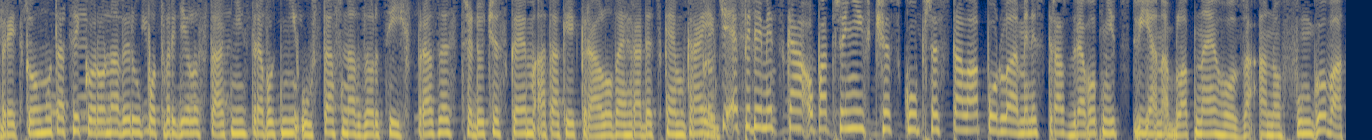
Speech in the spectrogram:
Britskou mutaci koronaviru potvrdil státní zdravotní ústav na vzorcích v Praze, středočeském a taky Královéhradeckém kraji. Protiepidemická opatření v Česku přestala podle ministra zdravotnictví Jana Blatného za ANO fungovat.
